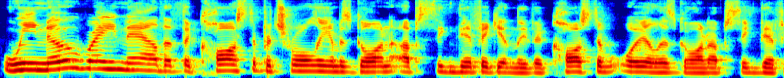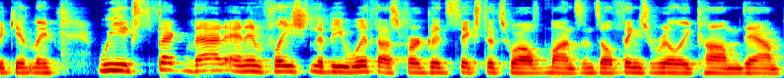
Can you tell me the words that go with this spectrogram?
we know right now that the cost of petroleum has gone up significantly. The cost of oil has gone up significantly. We expect that and inflation to be with us for a good 6 to 12 months until things really calm down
